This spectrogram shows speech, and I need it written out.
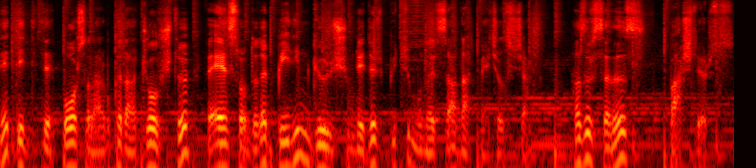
ne dedi de borsalar bu kadar coştu ve en sonunda da benim görüşüm nedir? Bütün bunları size anlatmaya çalışacağım. Hazırsanız başlıyoruz.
